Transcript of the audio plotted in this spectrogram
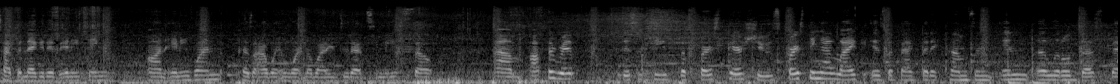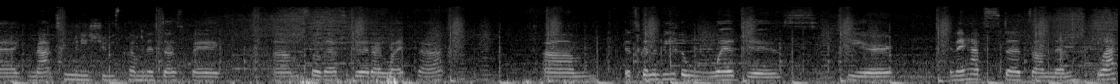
type of negative anything on anyone because I wouldn't want nobody to do that to me. So um, off the rip, this is the, the first pair of shoes. First thing I like is the fact that it comes in, in a little dust bag. Not too many shoes come in a dust bag. Um, so that's good. I like that. Um, it's going to be the wedges here. And they have studs on them. Black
